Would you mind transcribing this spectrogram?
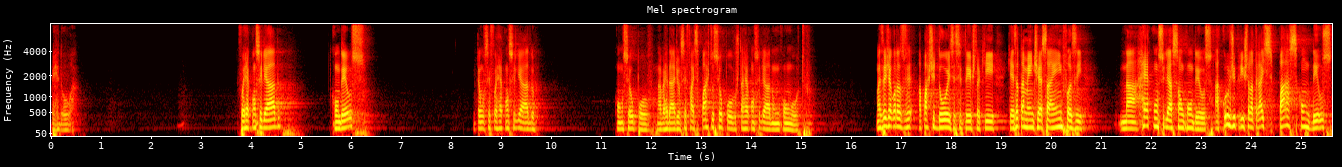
Perdoa. Foi reconciliado com Deus, então você foi reconciliado com o seu povo. Na verdade, você faz parte do seu povo, está reconciliado um com o outro. Mas veja agora a parte 2 desse texto aqui, que é exatamente essa ênfase na reconciliação com Deus. A cruz de Cristo ela traz paz com Deus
